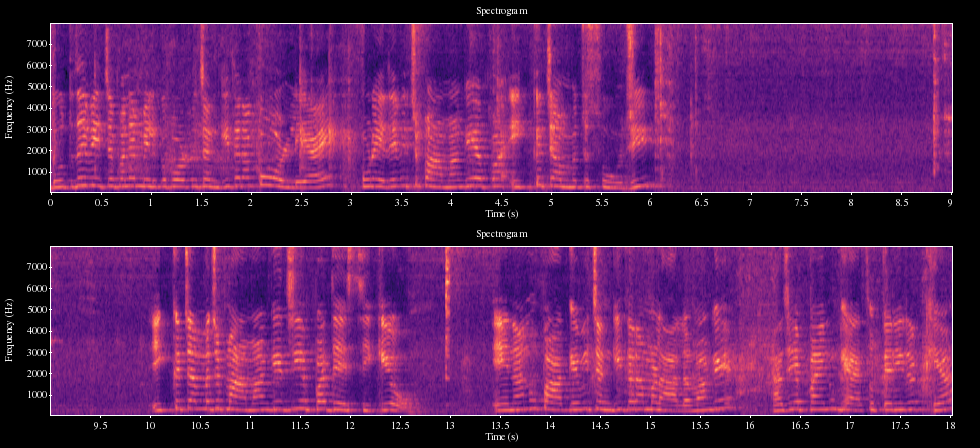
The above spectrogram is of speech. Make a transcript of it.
ਦੁੱਧ ਦੇ ਵਿੱਚ ਆਪਾਂ ਨੇ ਮਿਲਕ ਪਾਊਡਰ ਚੰਗੀ ਤਰ੍ਹਾਂ ਘੋਲ ਲਿਆ ਏ। ਹੁਣ ਇਹਦੇ ਵਿੱਚ ਪਾਵਾਂਗੇ ਆਪਾਂ 1 ਚਮਚ ਸੂਜੀ। ਇੱਕ ਚਮਚ ਪਾਵਾਂਗੇ ਜੀ ਆਪਾਂ ਦੇਸੀ ਘਿਓ। ਇਹਨਾਂ ਨੂੰ ਪਾ ਕੇ ਵੀ ਚੰਗੀ ਤਰ੍ਹਾਂ ਮਿਲਾ ਲਵਾਂਗੇ। ਹਜੇ ਆਪਾਂ ਇਹਨੂੰ ਗੈਸ ਉੱਤੇ ਨਹੀਂ ਰੱਖਿਆ।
